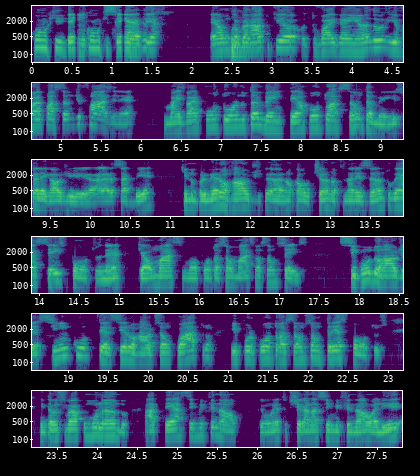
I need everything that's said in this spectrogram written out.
como que sim, como que sim, tá? é, é um campeonato que tu vai ganhando e vai passando de fase, né? Mas vai pontuando também, tem a pontuação também. Isso é legal de a galera saber que no primeiro round, uh, nocauteando, finalizando, tu ganha seis pontos, né? Que é o máximo, a pontuação máxima são seis. Segundo round é cinco, terceiro round são quatro e por pontuação são três pontos. Então isso vai acumulando até a semifinal. Porque o momento que chegar na semifinal ali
